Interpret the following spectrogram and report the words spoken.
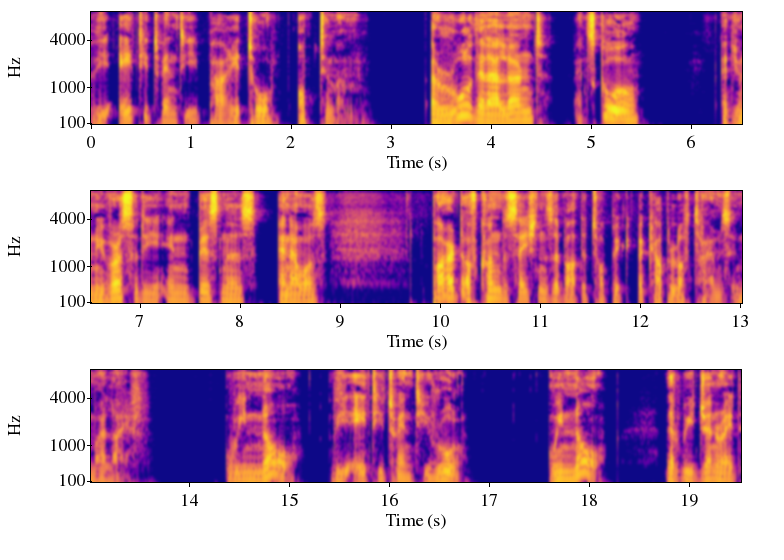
the 80 20 Pareto optimum. A rule that I learned at school, at university, in business, and I was part of conversations about the topic a couple of times in my life. We know the 80 20 rule. We know that we generate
